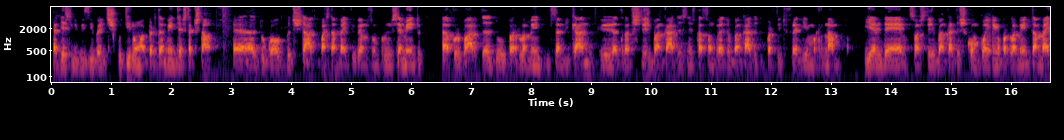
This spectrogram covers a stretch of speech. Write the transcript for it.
cadeias televisivas discutiram abertamente esta questão uh, do golpe de Estado, mas também tivemos um pronunciamento uh, por parte do Parlamento moçambicano, que através de três bancadas, neste caso concreto a bancada do Partido Frelimo, Renamo e MDM, que são as três bancadas que compõem o Parlamento, também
